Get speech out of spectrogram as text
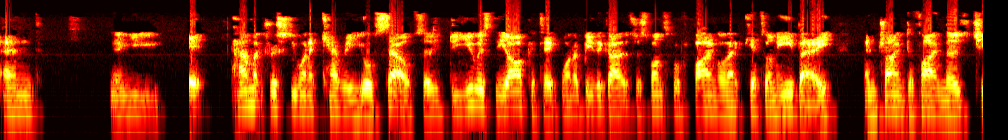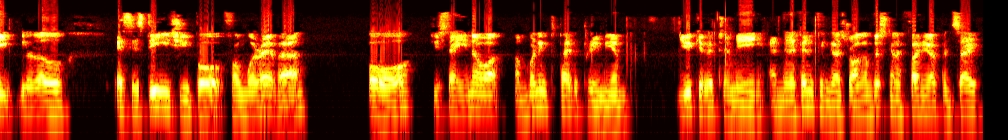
And, you know, you, it, how much risk do you want to carry yourself? So, do you, as the architect, want to be the guy that's responsible for buying all that kit on eBay and trying to find those cheap little SSDs you bought from wherever? Or do you say, you know what, I'm willing to pay the premium, you give it to me, and then if anything goes wrong, I'm just going to phone you up and say,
